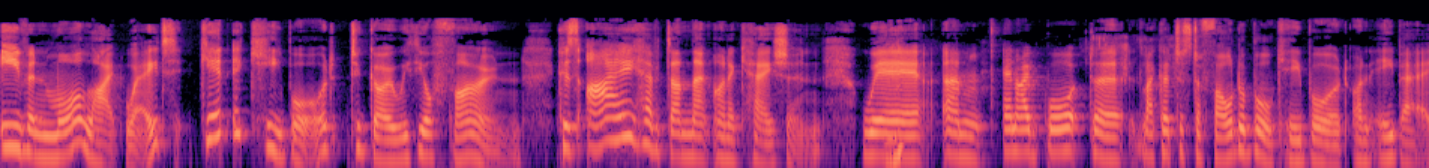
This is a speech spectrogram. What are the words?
even more lightweight, get a keyboard to go with your phone. Because I have done that on occasion, where mm-hmm. um, and I bought a, like a, just a foldable keyboard on eBay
